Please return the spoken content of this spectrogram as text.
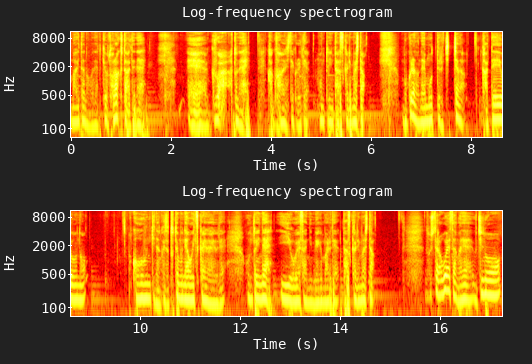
巻いたのをね今日トラクターでねえー、ぐわーっとね攪拌してくれて本当に助かりました。僕らのね持ってるちっちゃな家庭用の幸運期なんかじゃとてもね追いつかれないので本当にねいい大家さんに恵まれて助かりました。そしたら大家さんがねうちの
